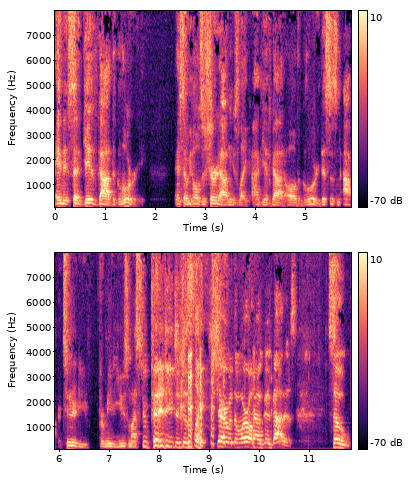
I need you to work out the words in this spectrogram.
And it said give god the glory. And so he holds his shirt out and he's like i give god all the glory. This is an opportunity for me to use my stupidity to just like share with the world how good god is. So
